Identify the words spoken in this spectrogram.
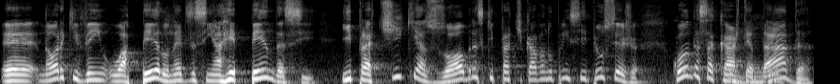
é, na hora que vem o apelo, né, diz assim: arrependa-se e pratique as obras que praticava no princípio. Ou seja, quando essa carta é dada,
